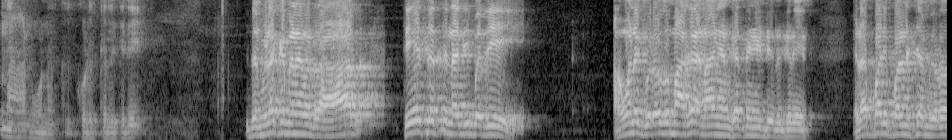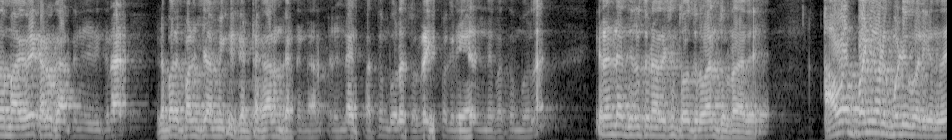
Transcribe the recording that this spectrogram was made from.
நான் உனக்கு கொடுத்திருக்கிறேன் இதன் விளக்கம் என்னவென்றால் தேசத்தின் அதிபதி அவனுக்கு விரோதமாக நான் என் கத்தை நீட்டி இருக்கிறேன். எடப்பாடி பழனிசாமி விரோதமாகவே கடவுள் காத்து நீட்டி இருக்கிறார் எடப்பாடி பழனிசாமிக்கு கெட்ட காலம் கட்டினார். ரெண்டாயிரத்தி பத்தொன்பதுல சொல்கிறேன் இப்போ கிடையாது. இந்த பத்தொம்போதுல ரெண்டாயிரத்தி இருபத்தி நாலு லட்சம் தோத்துருவான்னு சொல்கிறாரு அவன் பணி அவனுக்கு முடிவு வருகிறது.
